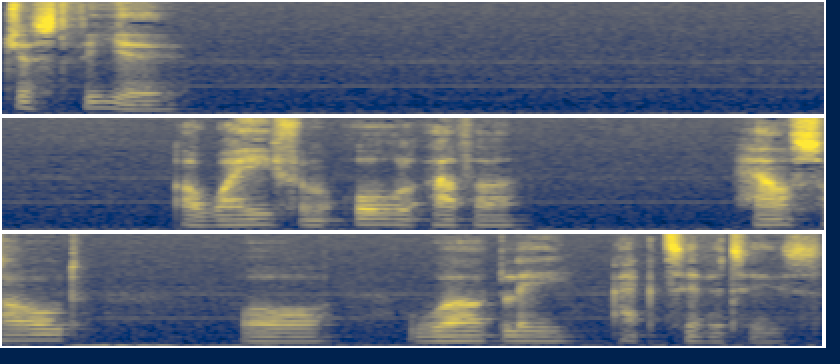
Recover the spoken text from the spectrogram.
just for you away from all other household or worldly activities.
